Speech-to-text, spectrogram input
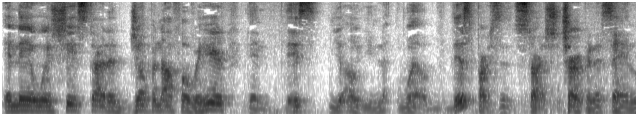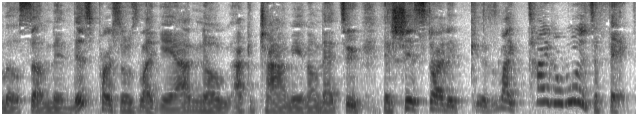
And then when shit started jumping off over here, then this, yo, you know, well, this person starts chirping and saying a little something. Then this person was like, "Yeah, I know, I could chime in on that too." And shit started. It's like Tiger Woods effect.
